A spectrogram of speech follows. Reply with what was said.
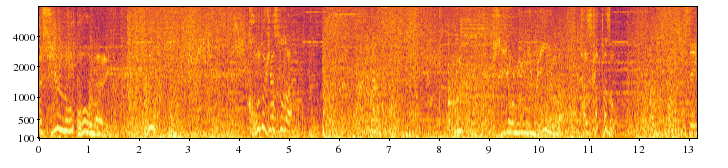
が真の王なり。コードキャストだ。火を見助かったぞ。追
